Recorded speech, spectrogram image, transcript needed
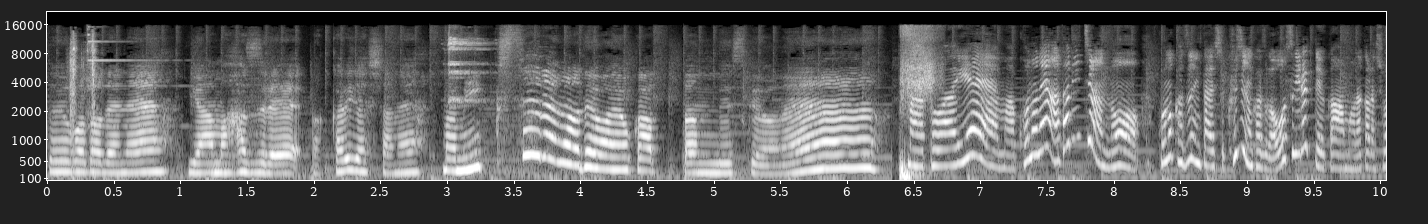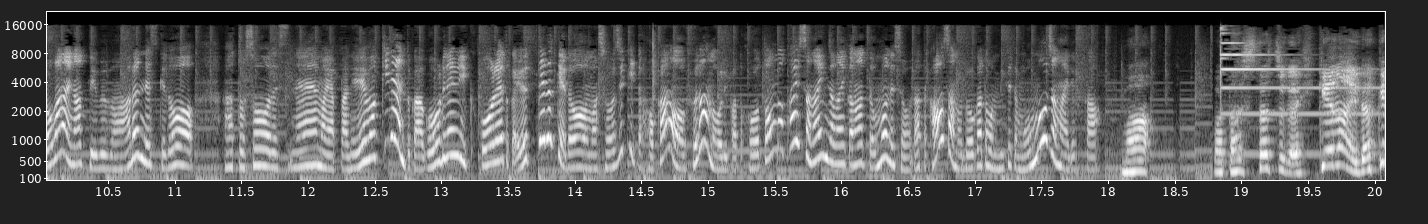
ということでね、いや、まあ、外ればっかりでしたね。まあ、ミクセルまでは良かったんですけどね。まあとはいえ、まあこのね、あたりちゃんのこの数に対してくじの数が多すぎるっていうか、もうまあ、私たちが弾けないだけ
